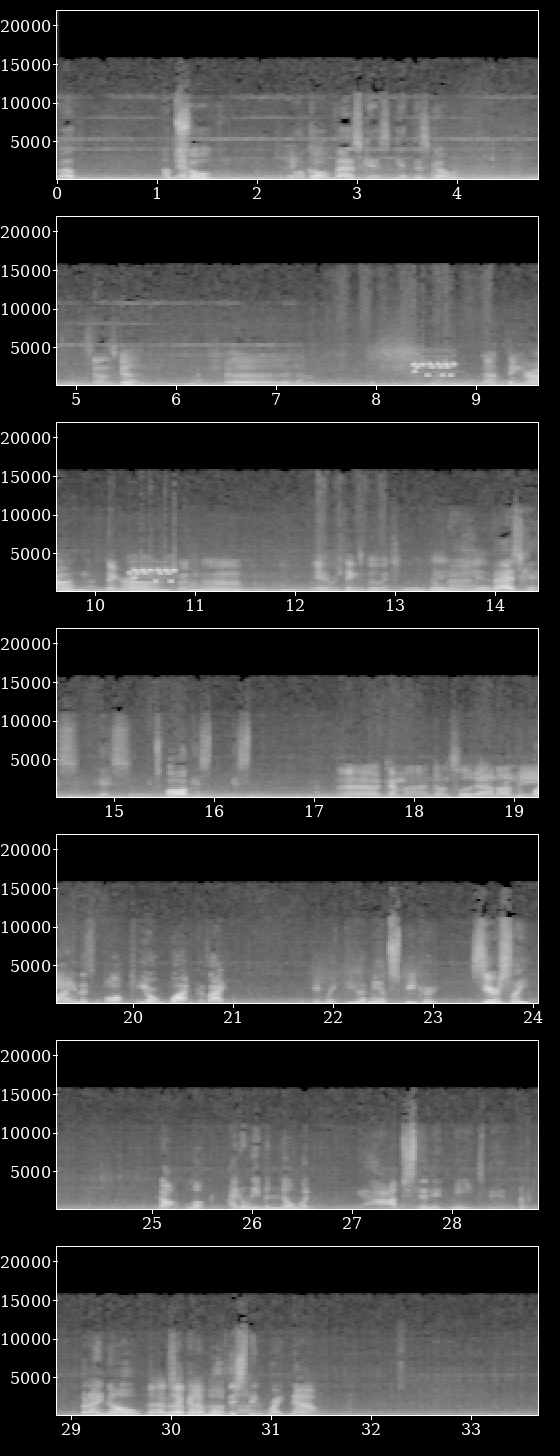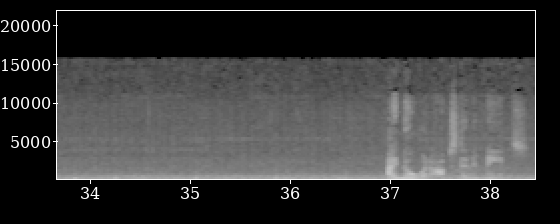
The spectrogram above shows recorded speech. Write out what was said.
Well, I'm Yeah. sold. Big I'll cool. call Vasquez and get this going. Sounds good. Shut it up. Nothing wrong, nothing wrong. Everything's moving smoothly, yeah. Vasquez. Yes, it's August. Yes. Uh, come on, don't slow down Are on you me. buying this vault key or what? Because I... Hey, wait, do you have me on speaker? Seriously? No, look, I don't even know what obstinate means, man. But I know Blah, 'cause blah, I gotta blah, blah, move this blah. thing right now. I know what obstinate means.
